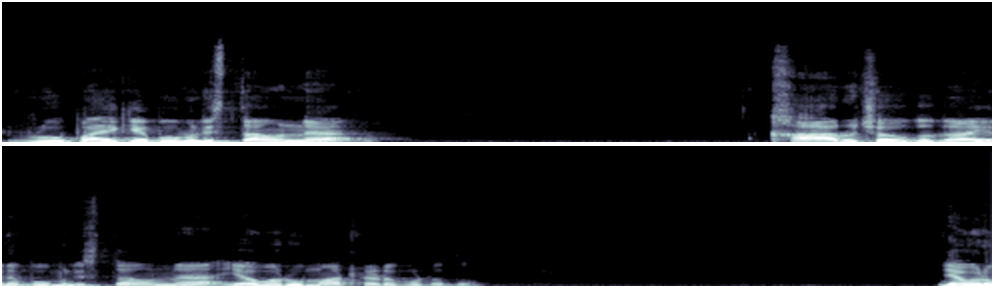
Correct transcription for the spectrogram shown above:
రూపాయికే భూములు ఇస్తా ఉన్నా కారు చౌకగా అయిన భూములు ఇస్తా ఉన్నా ఎవరు మాట్లాడకూడదు. ఎవరు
